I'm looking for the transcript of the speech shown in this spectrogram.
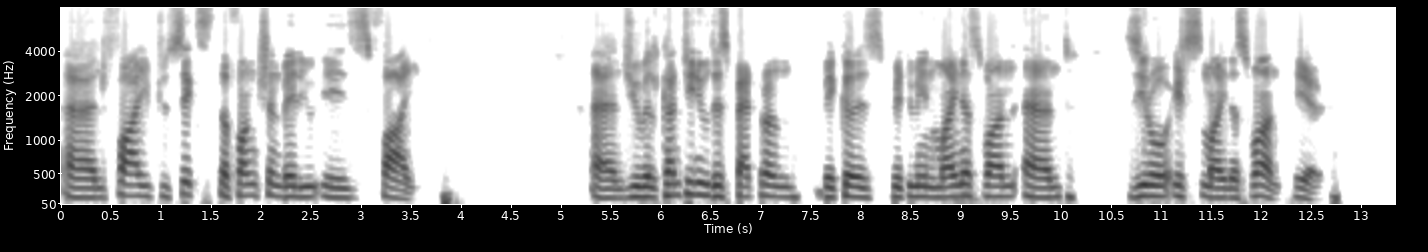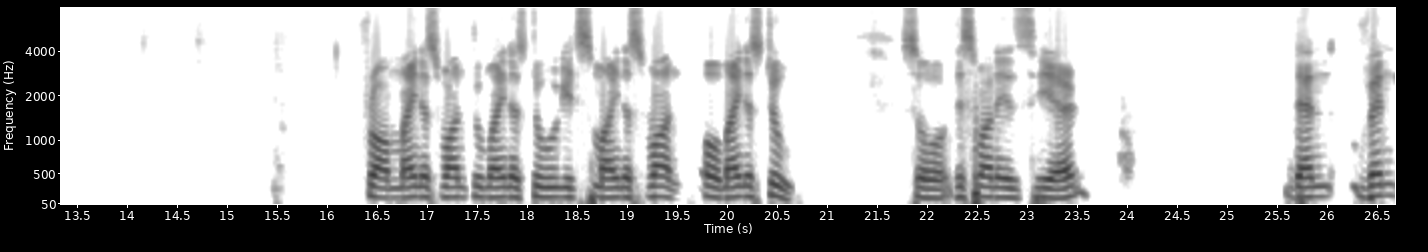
And 5 to 6, the function value is 5. And you will continue this pattern because between minus 1 and 0, it's minus 1 here. From minus 1 to minus 2, it's minus 1 oh minus 2 so this one is here. Then when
